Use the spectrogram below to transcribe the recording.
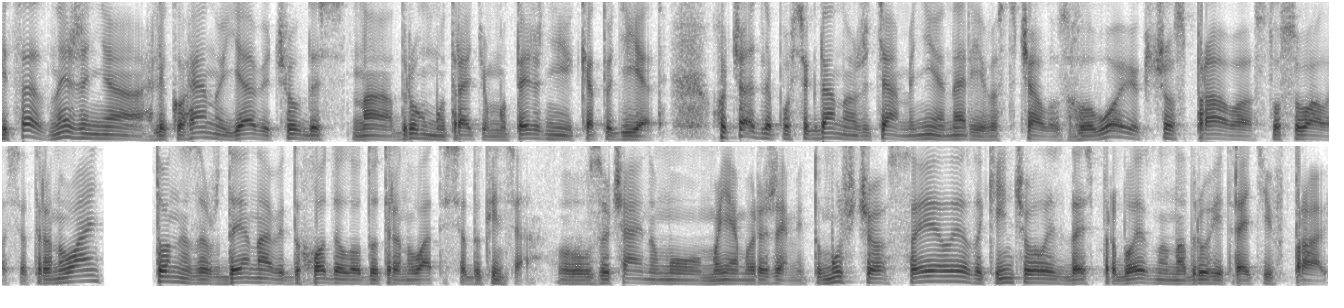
І це зниження глікогену я відчув десь на другому-третьому тижні кетодієти. Хоча для повсякденного життя мені енергії вистачало з головою, якщо справа стосувалася тренувань, то не завжди навіть доходило дотренуватися до кінця у звичайному моєму режимі, тому що сили закінчувались десь приблизно на другій-третій вправі.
